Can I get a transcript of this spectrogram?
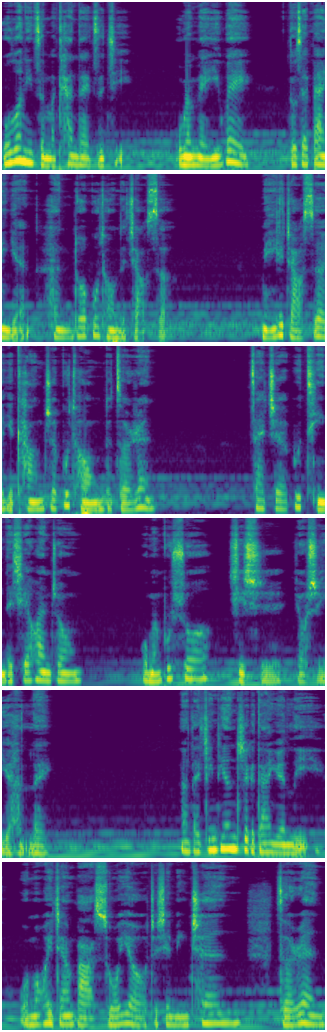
无论你怎么看待自己，我们每一位都在扮演很多不同的角色，每一个角色也扛着不同的责任。在这不停的切换中，我们不说，其实有时也很累。那在今天这个单元里，我们会将把所有这些名称、责任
